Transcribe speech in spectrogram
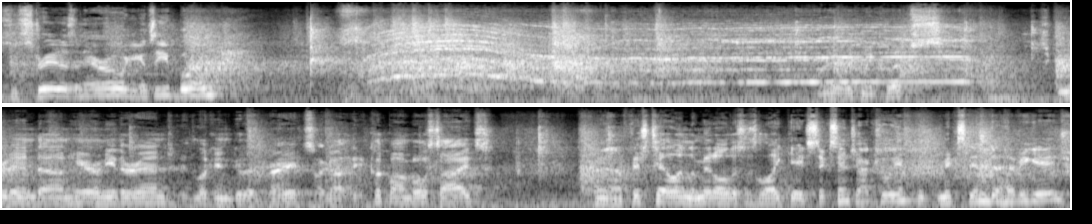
So straight as an arrow, you can see, boom. All right, with my clips screwed in down here on either end, it's looking good, right? So I got a clip on both sides and a fishtail in the middle. This is light gauge six inch actually, mixed into heavy gauge.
